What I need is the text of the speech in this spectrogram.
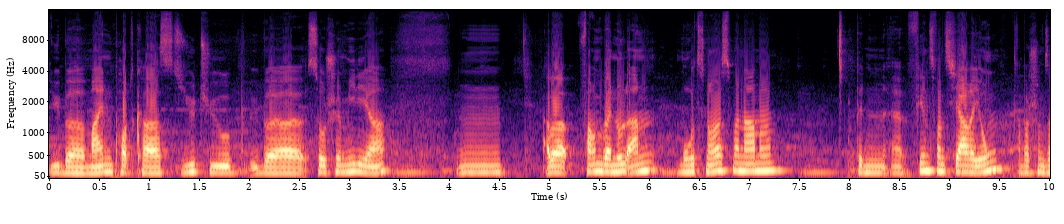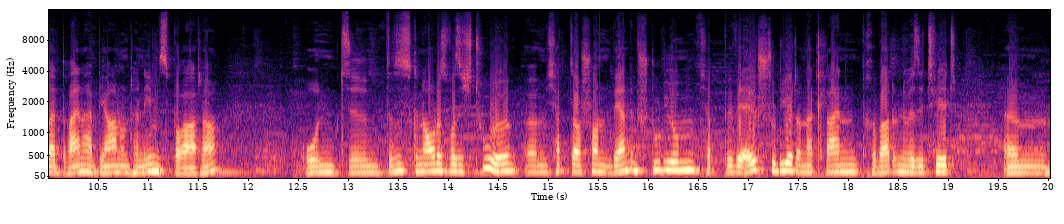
über meinen Podcast, YouTube, über Social Media. Aber fangen wir bei Null an. Moritz Neuer ist mein Name. Bin 24 äh, Jahre jung, aber schon seit dreieinhalb Jahren Unternehmensberater und ähm, das ist genau das, was ich tue. Ähm, ich habe da schon während dem Studium, ich habe BWL studiert an einer kleinen Privatuniversität ähm,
